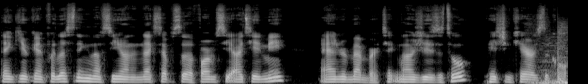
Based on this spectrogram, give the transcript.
Thank you again for listening, and I'll see you on the next episode of Pharmacy IT and Me. And remember, technology is a tool, patient care is the goal.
